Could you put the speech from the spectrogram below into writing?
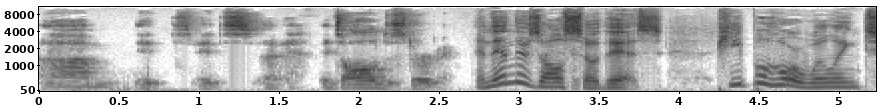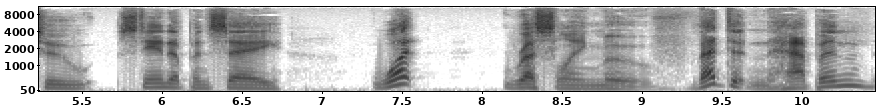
Um, it's it's it's all disturbing. And then there's also this: people who are willing to stand up and say, "What wrestling move. That didn't happen.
